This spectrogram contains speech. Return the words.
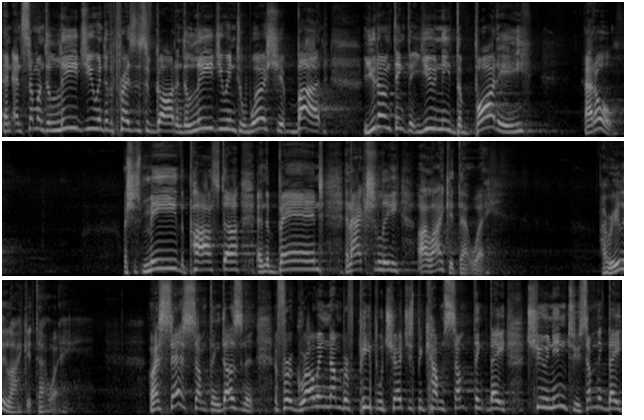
and, and someone to lead you into the presence of God and to lead you into worship, but you don't think that you need the body at all. It's just me, the pastor, and the band, and actually, I like it that way. I really like it that way. Well, it says something, doesn't it? For a growing number of people, churches become something they tune into, something they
